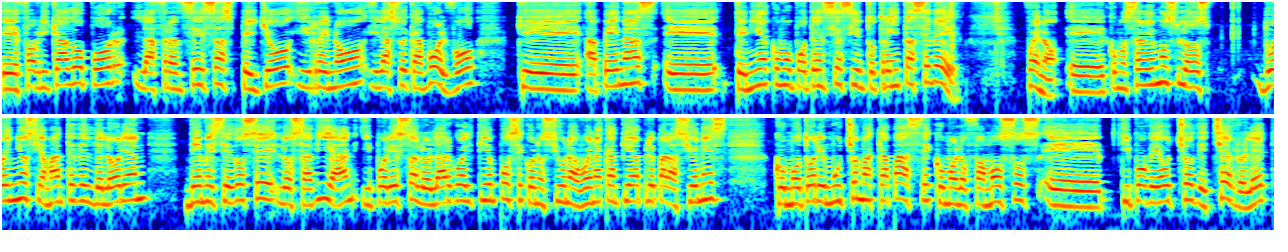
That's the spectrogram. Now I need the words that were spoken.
eh, fabricado por las francesas Peugeot y Renault y la sueca Volvo que apenas eh, tenía como potencia 130 CV. Bueno, como sabemos los dueños y amantes del DeLorean DMC-12 lo sabían y por eso a lo largo del tiempo se conoció una buena cantidad de preparaciones con motores mucho más capaces como los famosos eh, tipo V8 de Chevrolet.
